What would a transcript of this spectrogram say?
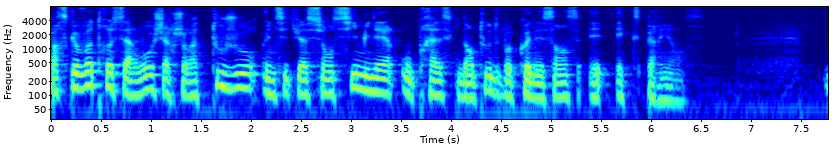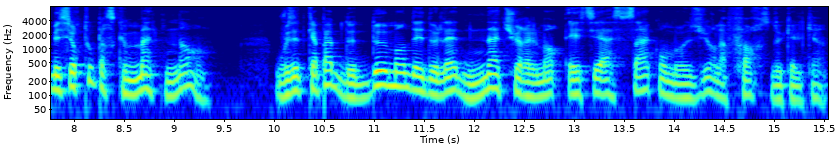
Parce que votre cerveau cherchera toujours une situation similaire ou presque dans toutes vos connaissances et expériences mais surtout parce que maintenant, vous êtes capable de demander de l'aide naturellement et c'est à ça qu'on mesure la force de quelqu'un.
